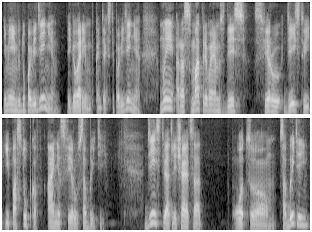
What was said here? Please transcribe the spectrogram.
имеем в виду поведение и говорим в контексте поведения, мы рассматриваем здесь сферу действий и поступков, а не сферу событий. Действия отличаются от от э, событий.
